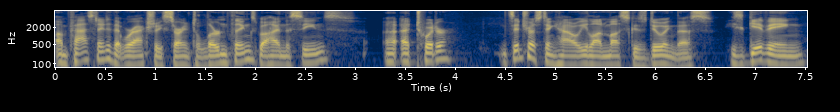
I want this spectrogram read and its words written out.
I'm fascinated that we're actually starting to learn things behind the scenes uh, at Twitter. It's interesting how Elon Musk is doing this. He's giving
